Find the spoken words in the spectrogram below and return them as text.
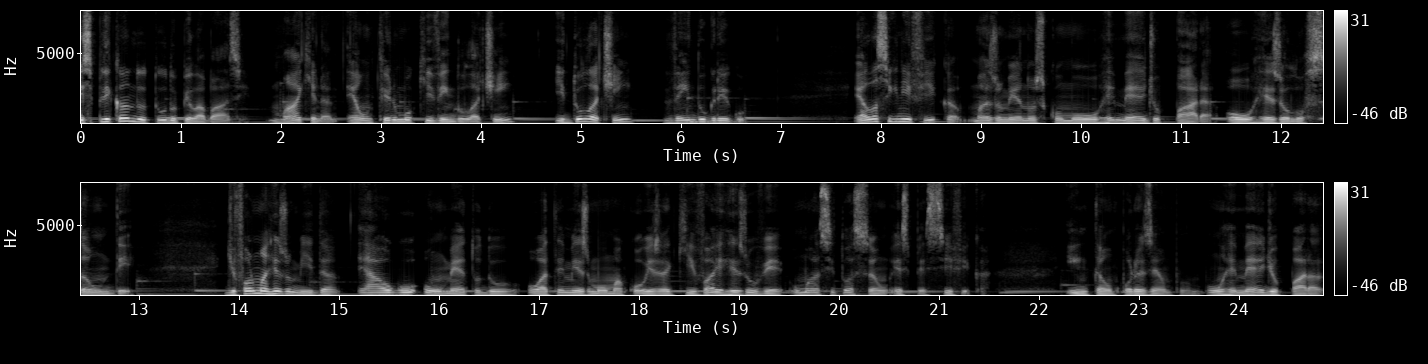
Explicando tudo pela base, máquina é um termo que vem do latim e do latim vem do grego. Ela significa mais ou menos como remédio para ou resolução de. De forma resumida, é algo ou um método ou até mesmo uma coisa que vai resolver uma situação específica. Então, por exemplo, um remédio para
